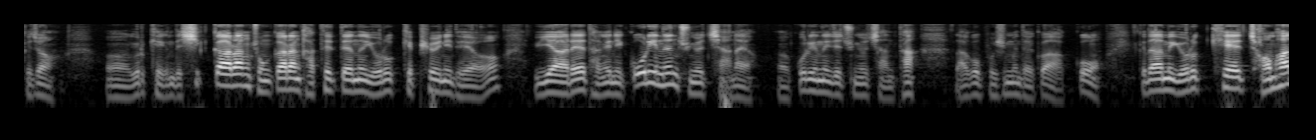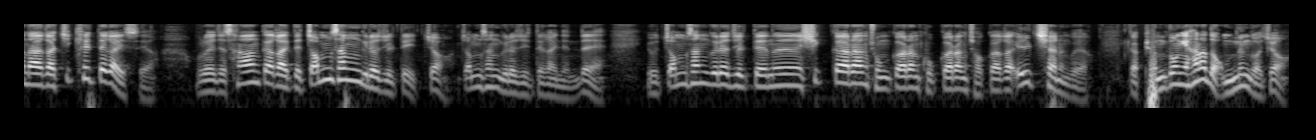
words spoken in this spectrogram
그죠? 어, 요렇게. 근데 시가랑 종가랑 같을 때는 요렇게 표현이 돼요. 위아래 당연히 꼬리는 중요치 않아요. 어, 꼬리는 이제 중요치 않다라고 보시면 될 것 같고 그 다음에 요렇게 점 하나가 찍힐 때가 있어요. 우리가 이제 상한가 갈 때 점상 그려질 때 있죠. 점상 그려질 때가 있는데 요 점상 그려질 때는 시가랑 종가랑 고가랑 저가가 일치하는 거예요. 그러니까 변동이 하나도 없는 거죠.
